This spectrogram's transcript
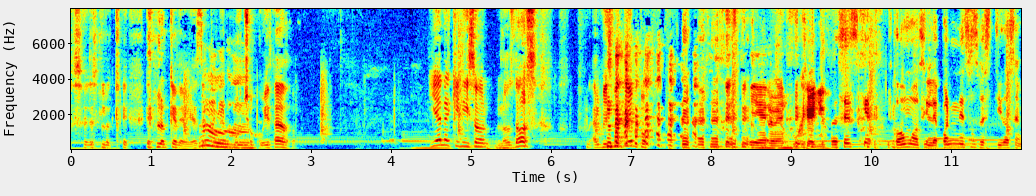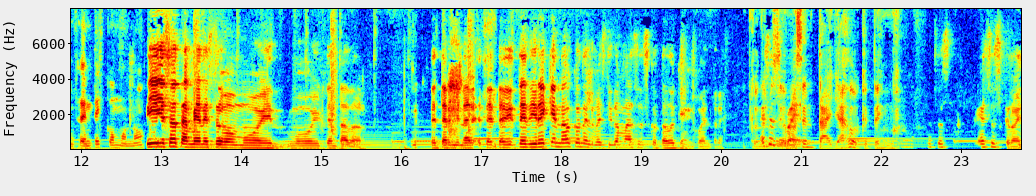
Eso es lo que, es lo que debías de tener Mm. mucho cuidado. Y Anakin hizo los dos al mismo tiempo. Un genio. Pues es que, ¿cómo? Si le ponen esos vestidos enfrente, ¿cómo no? Sí, eso también estuvo muy, muy tentador. Te, terminaré- te, te- te diré que no con el vestido más escotado que encuentre. Con el Eso es vestido más entallado que tengo. Eso es, eso es cruel.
